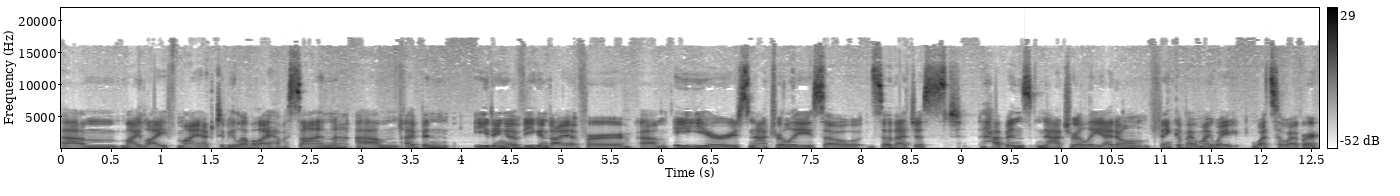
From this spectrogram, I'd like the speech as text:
um, my life, my activity level. I have a son. Um, I've been eating a vegan diet for um, eight years naturally, so so that just happens naturally. I don't think about my weight whatsoever.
